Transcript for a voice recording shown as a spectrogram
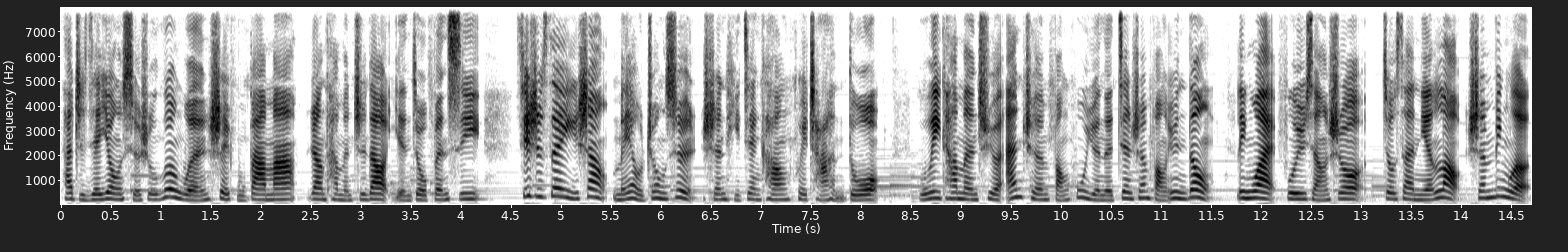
他直接用学术论文说服爸妈，让他们知道研究分析，七十岁以上没有重训，身体健康会差很多，鼓励他们去有安全防护员的健身房运动。另外，傅玉祥说，就算年老生病了，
